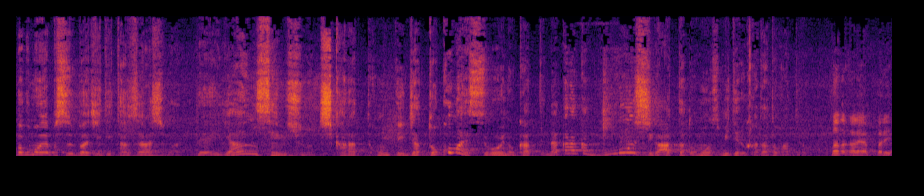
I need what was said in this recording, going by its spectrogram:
僕もやっぱスーパー GT 携わらせてもらってヤン選手の力って本当にじゃあどこまですごいのかってなかなか疑問視があったと思うんです見てる方とかっていうのは。まあ、だからやっぱり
